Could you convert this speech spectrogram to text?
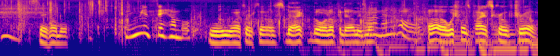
Stay humble. You mean stay humble. When we watch ourselves back going up and down these I mountains. know. Uh oh, which one's Pirates Cove Trail?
